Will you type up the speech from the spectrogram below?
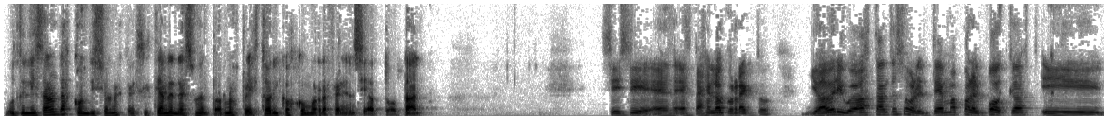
utilizaron las condiciones que existían en esos entornos prehistóricos como referencia total. Sí, sí, estás en lo correcto. Yo averigué bastante sobre el tema para el podcast y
